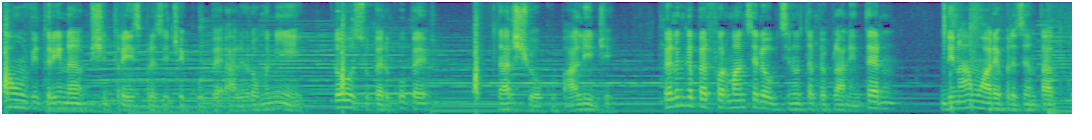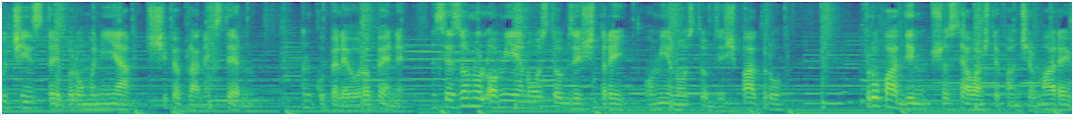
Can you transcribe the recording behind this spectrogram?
au în vitrină și 13 cupe ale României, două supercupe, dar și o cupă a ligii. Pe lângă performanțele obținute pe plan intern, Dinamo a reprezentat cu cinste România și pe plan extern, în cupele europene. În sezonul 1983-1984, trupa din șoseaua Ștefan cel Mare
